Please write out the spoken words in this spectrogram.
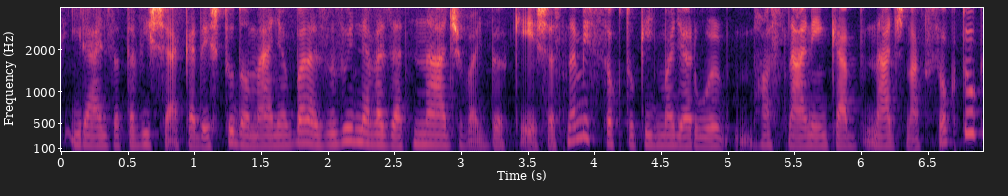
irányzat a viselkedés tudományokban, ez az úgynevezett nudge vagy bökés. Ezt nem is szoktuk így magyarul használni, inkább nudge-nak szoktuk.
